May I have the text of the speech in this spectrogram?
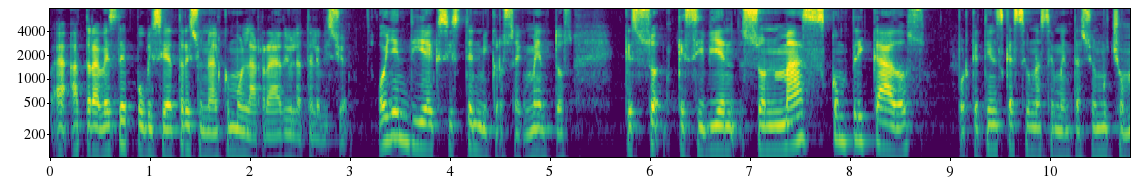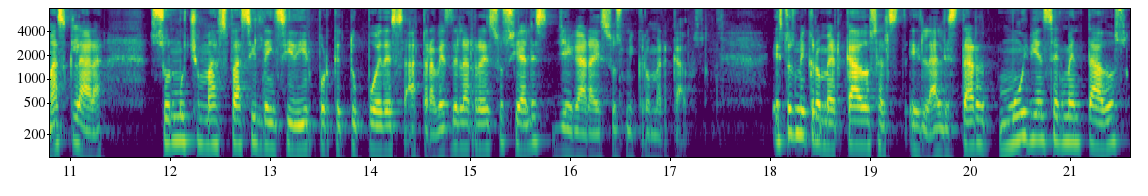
a, través de publicidad tradicional como la radio y la televisión. Hoy en día existen microsegmentos que, que si bien son más complicados porque tienes que hacer una segmentación mucho más clara, son mucho más fácil de incidir porque tú puedes a través de las redes sociales llegar a esos micromercados. Estos micromercados, al, estar muy bien segmentados,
